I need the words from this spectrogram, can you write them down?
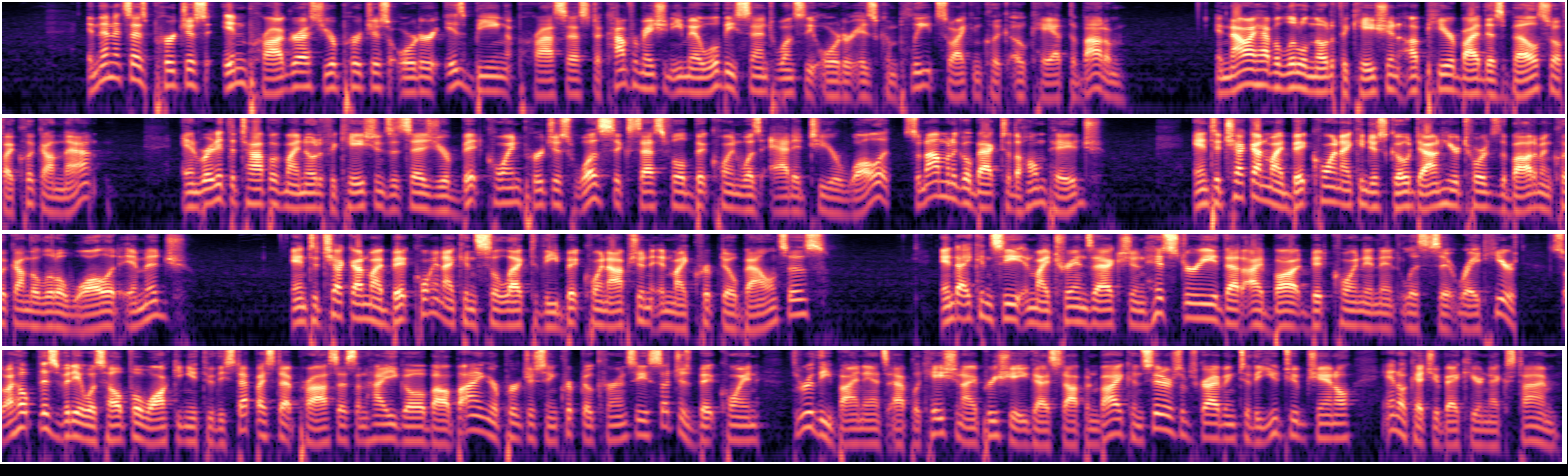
And then it says purchase in progress. Your purchase order is being processed. A confirmation email will be sent once the order is complete, so I can click OK at the bottom. And now I have a little notification up here by this bell, so if I click on that, and right at the top of my notifications, it says your Bitcoin purchase was successful. Bitcoin was added to your wallet. So now I'm going to go back to the home page. And to check on my Bitcoin, I can just go down here towards the bottom and click on the little wallet image. And to check on my Bitcoin, I can select the Bitcoin option in my crypto balances. And I can see in my transaction history that I bought Bitcoin and it lists it right here. So I hope this video was helpful walking you through the step-by-step -step process on how you go about buying or purchasing cryptocurrency such as Bitcoin through the Binance application. I appreciate you guys stopping by. Consider subscribing to the YouTube channel and I'll catch you back here next time.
